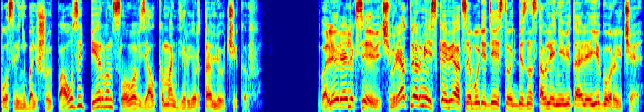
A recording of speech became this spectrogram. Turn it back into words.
После небольшой паузы первым слово взял командир вертолетчиков. «Валерий Алексеевич, вряд ли армейская авиация будет действовать без наставления Виталия Егоровича»,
